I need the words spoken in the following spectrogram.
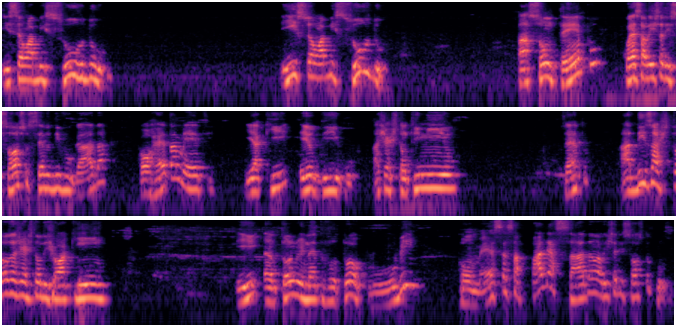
isso é um absurdo. Isso é um absurdo. Passou um tempo com essa lista de sócios sendo divulgada corretamente. E aqui eu digo a gestão Tininho, certo? A desastrosa gestão de Joaquim. E Antônio Luiz Neto voltou ao clube. Começa essa palhaçada na lista de sócios do clube.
